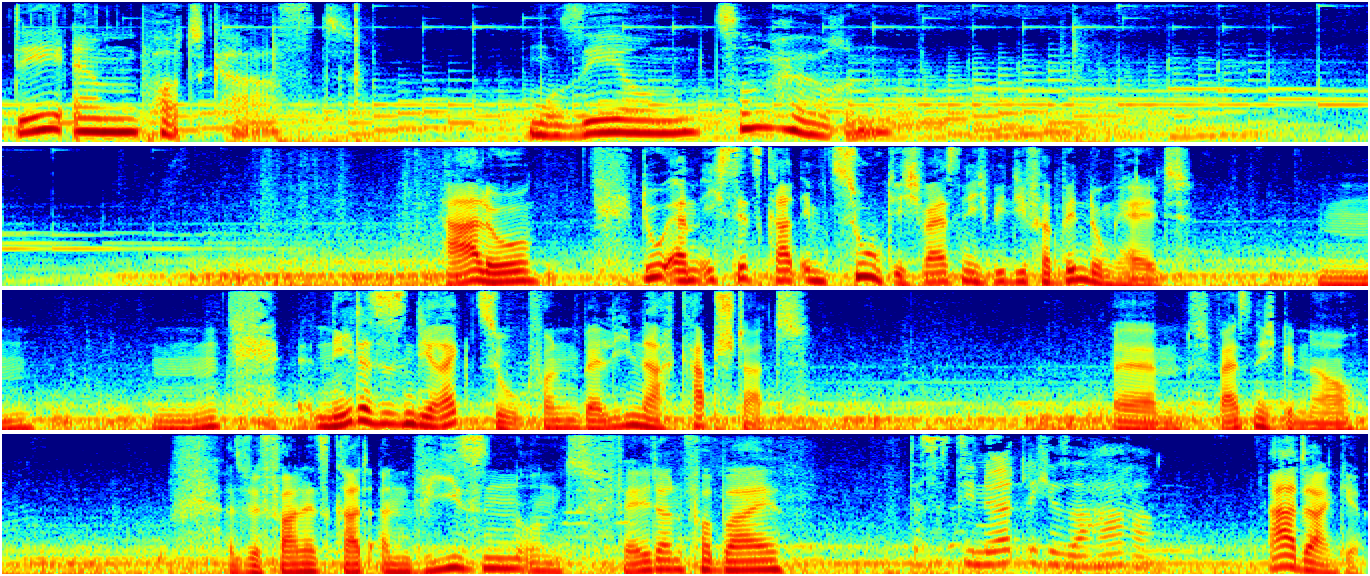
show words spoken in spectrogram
DM Podcast. Museum zum Hören. Hallo. Du, ähm, ich sitze gerade im Zug. Ich weiß nicht, wie die Verbindung hält. Hm. Hm. Nee, das ist ein Direktzug von Berlin nach Kapstadt. Ähm, ich weiß nicht genau. Also wir fahren jetzt gerade an Wiesen und Feldern vorbei. Das ist die nördliche Sahara. Ah, danke.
